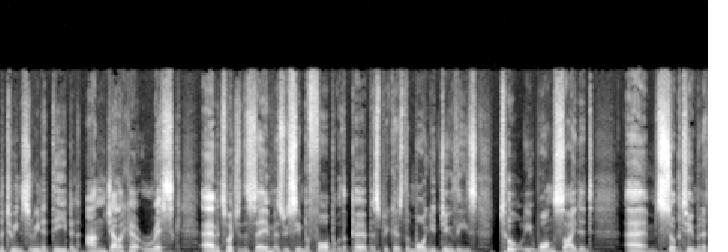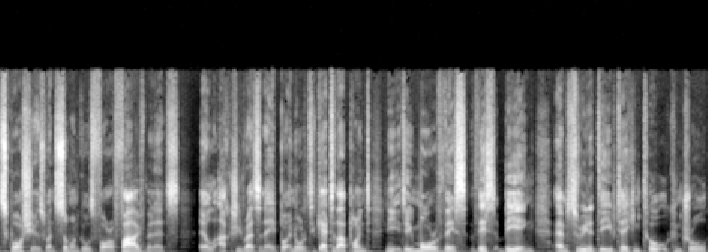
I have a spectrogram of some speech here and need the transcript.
between Serena Deeb and Angelica Risk. Um, it's much of the same as we've seen before, but with a purpose, because the more you do these totally one-sided um, sub two-minute squashes, when someone goes four or five minutes, it'll actually resonate. But in order to get to that point, you need to do more of this. This being um, Serena Deeb taking total control,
